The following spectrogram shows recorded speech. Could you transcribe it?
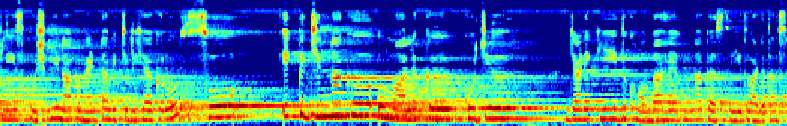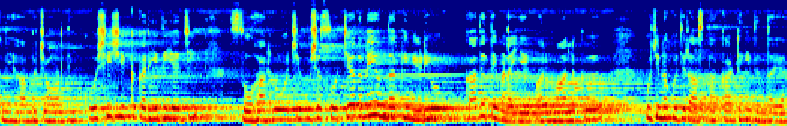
ਪਲੀਜ਼ ਕੁਛ ਵੀ ਨਾ ਕਮੈਂਟਾਂ ਵਿੱਚ ਲਿਖਿਆ ਕਰੋ। ਸੋ ਇੱਕ ਜਿੰਨਾ ਕੁ ਉਹ ਮਾਲਕ ਕੁਝ ਜਾਣੀ ਕਿ ਦਿਖਾਉਂਦਾ ਹੈ, ਉਹਨਾਂ ਕੁ ਅਸੀਂ ਤੁਹਾਡੇ ਦਾ ਸੁਨੇਹਾ ਪਹੁੰਚਾਉਣ ਦੀ ਕੋਸ਼ਿਸ਼ ਇੱਕ ਕਰੀਦੀ ਹੈ ਜੀ। ਸੋ ਹਰ ਰੋਜ਼ ਕੁਛ ਸੋਚਿਆ ਤਾਂ ਨਹੀਂ ਹੁੰਦਾ ਕਿ ਵੀਡੀਓ ਕਾਹਦੇ ਤੇ ਬਣਾਈਏ, ਪਰ ਮਾਲਕ ਕੁਝ ਨਾ ਕੁਝ ਰਸਤਾ ਕੱਢ ਹੀ ਦਿੰਦਾ ਆ।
